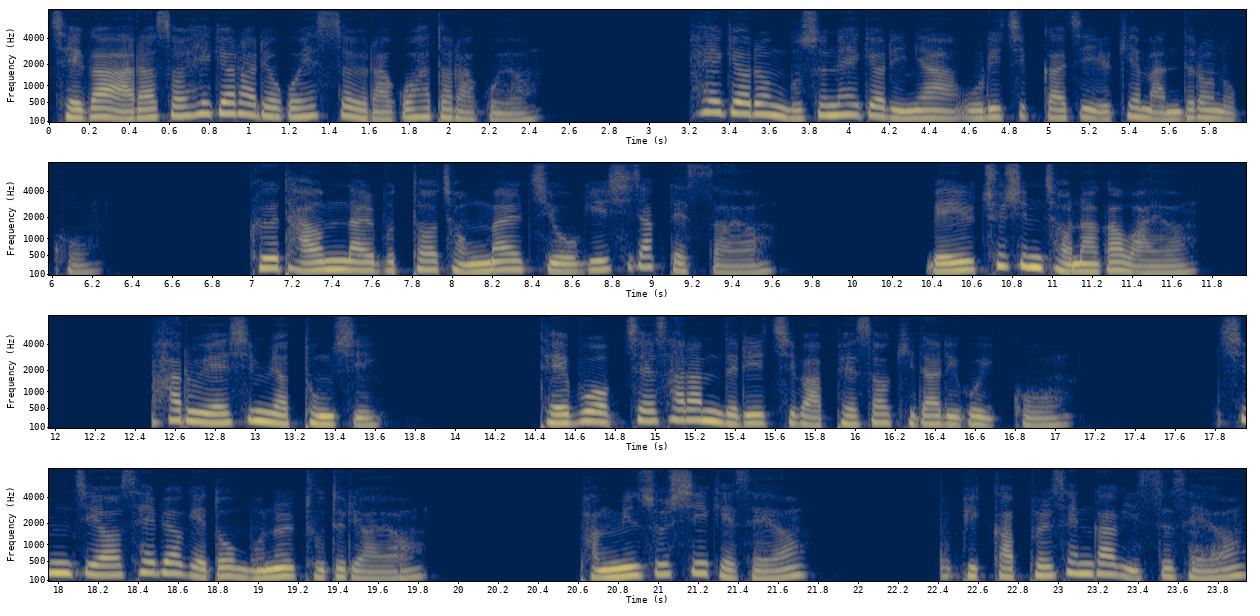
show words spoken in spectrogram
제가 알아서 해결하려고 했어요라고 하더라고요. 해결은 무슨 해결이냐 우리 집까지 잃게 만들어 놓고. 그 다음 날부터 정말 지옥이 시작됐어요. 매일 추심 전화가 와요. 하루에 십몇 통씩. 대부업체 사람들이 집 앞에서 기다리고 있고, 심지어 새벽에도 문을 두드려요. 박민수 씨 계세요? 빚 갚을 생각 있으세요?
